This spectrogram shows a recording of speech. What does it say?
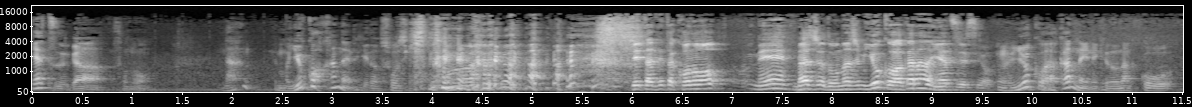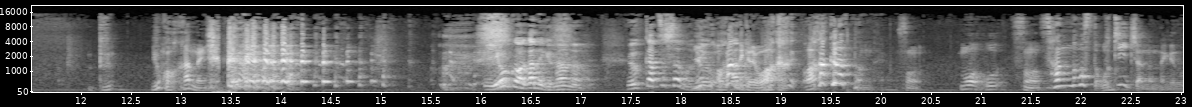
やつがそのなん、まあ、よくわかんないんだけど正直。出た出たこのねラジオでおなじみよくわからないやつですよ。うんよくわかんないんだけどなんかこうぶよくわかんない。ん だよくわかんないけど何なの？復活したの？よよくわかんないけど若く若くなったんだよ。そのもうおそのサンドボスっておじいちゃんなんだけど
